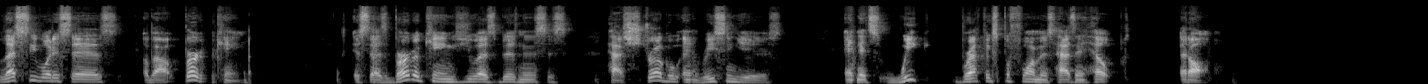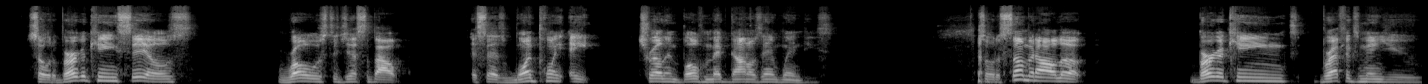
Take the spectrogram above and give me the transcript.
let's see what it says about Burger King. It says Burger King's U.S. businesses have struggled in recent years, and its weak breakfast performance hasn't helped at all. So the Burger King sales rose to just about, it says 1.8, trailing both McDonald's and Wendy's. So to sum it all up, Burger King's breakfast menu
